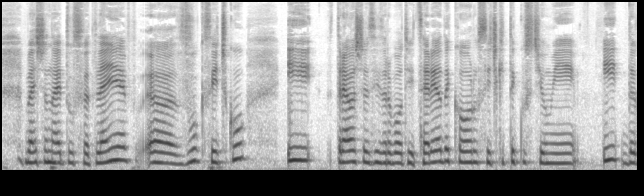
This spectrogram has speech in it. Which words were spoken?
Беше наето осветление, а, звук, всичко. И трябваше да се изработи целият декор, всичките костюми и да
